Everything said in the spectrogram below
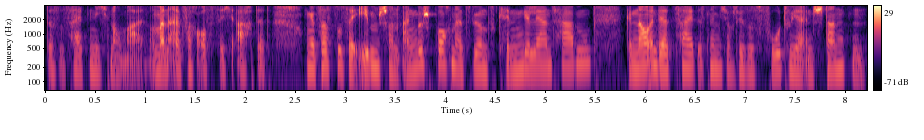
das ist halt nicht normal und man einfach auf sich achtet. Und jetzt hast du es ja eben schon angesprochen, als wir uns kennengelernt haben. Genau in der Zeit ist nämlich auch dieses Foto ja entstanden,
